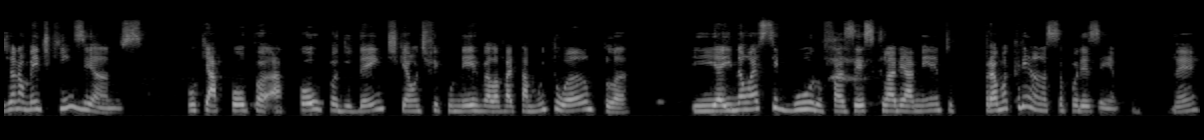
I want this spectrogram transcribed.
geralmente 15 anos, porque a polpa, a polpa do dente, que é onde fica o nervo, ela vai estar tá muito ampla e aí não é seguro fazer esse clareamento para uma criança, por exemplo. Né?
